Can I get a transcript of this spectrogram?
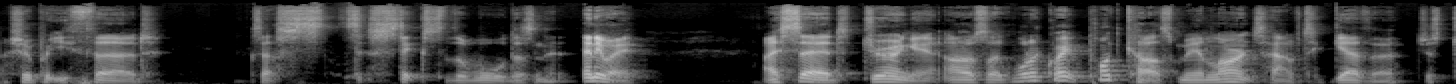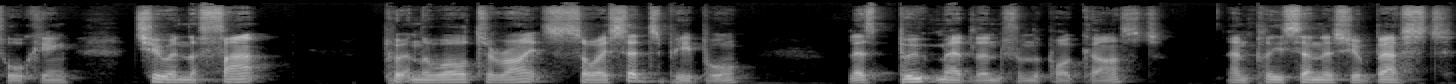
I should put you third because that st- sticks to the wall, doesn't it? Anyway, I said during it, I was like, "What a great podcast me and Lawrence have together, just talking, chewing the fat, putting the world to rights." So I said to people, "Let's boot Medland from the podcast, and please send us your best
